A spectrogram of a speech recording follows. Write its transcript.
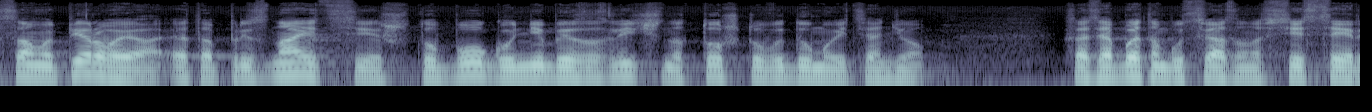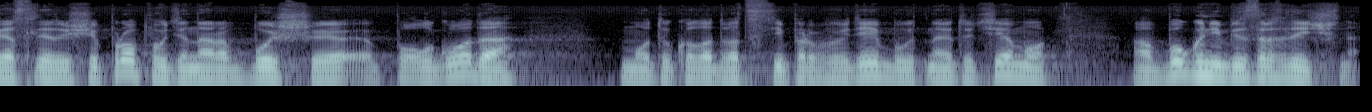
Самое первое – это признайте, что Богу не безразлично то, что вы думаете о Нем. Кстати, об этом будет связано все серии следующей проповеди, наверное, больше полгода, вот около 20 проповедей будет на эту тему. А Богу не безразлично.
